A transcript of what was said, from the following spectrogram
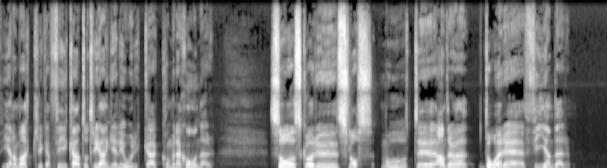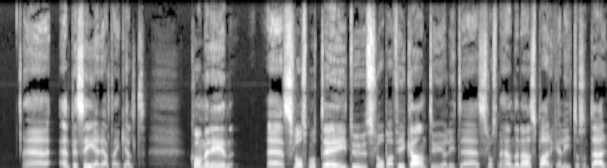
genom att klicka fyrkant och triangel i olika kombinationer så ska du slåss mot eh, andra, då är det fiender. Eh, NPCer helt enkelt. Kommer in, eh, slåss mot dig, du slår bara fyrkant, du gör lite eh, slåss med händerna, sparkar lite och sånt där.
